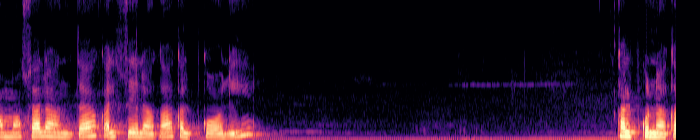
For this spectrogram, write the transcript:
ఆ మసాలా అంతా కలిసేలాగా కలుపుకోవాలి. కలుపుకున్నాక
